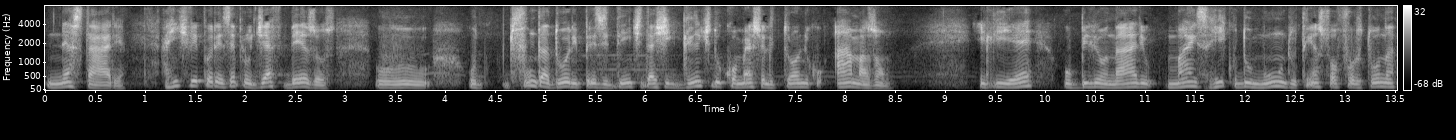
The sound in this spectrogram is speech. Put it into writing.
nesta área. A gente vê, por exemplo, o Jeff Bezos, o, o fundador e presidente da gigante do comércio eletrônico Amazon. Ele é o bilionário mais rico do mundo, tem a sua fortuna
